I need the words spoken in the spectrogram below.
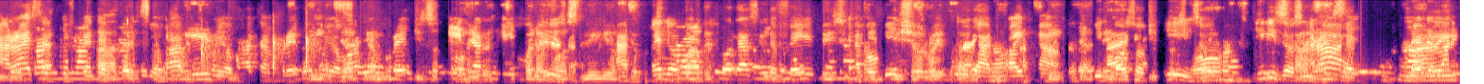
Arise and defend them. Open your mouth, open your mouth and pray. Open your mouth and pray. In the name of Jesus, as many of our brothers in the faith that may be in prison yard right now because of Jesus. Jesus, arise Let the light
